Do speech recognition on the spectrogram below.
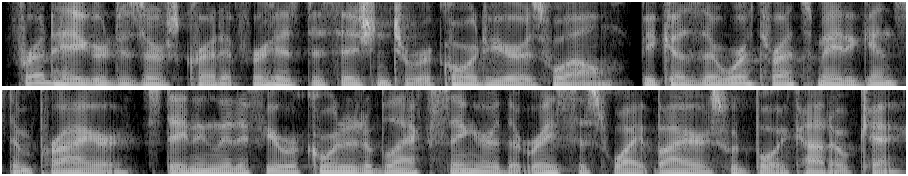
Fred Hager deserves credit for his decision to record here as well, because there were threats made against him prior, stating that if he recorded a black singer that racist white buyers would boycott OKeh.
